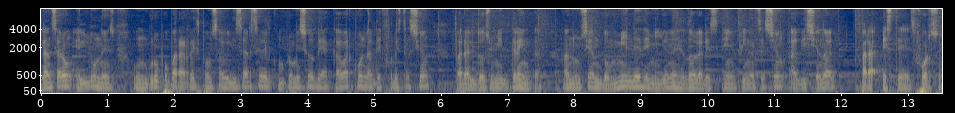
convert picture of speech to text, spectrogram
lanzaron el lunes un grupo para responsabilizarse del compromiso de acabar con la deforestación para el 2030, anunciando miles de millones de dólares en financiación adicional para este esfuerzo.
